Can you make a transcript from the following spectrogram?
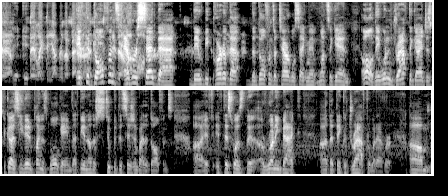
Yeah, It- it- they like the younger the better. if I the mean, Dolphins they're a lot ever said that, they would be part of that. The Dolphins are terrible segment once again. Oh, they wouldn't draft the guy just because he didn't play in his bowl game. That'd be another stupid decision by the Dolphins. Uh, if if this was the a running back uh, that they could draft or whatever, um,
